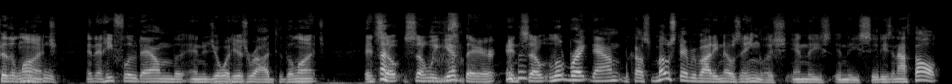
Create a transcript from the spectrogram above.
to the lunch, and then he flew down the, and enjoyed his ride to the lunch. And so so we get there, and so a little breakdown because most everybody knows English in these in these cities, and I thought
